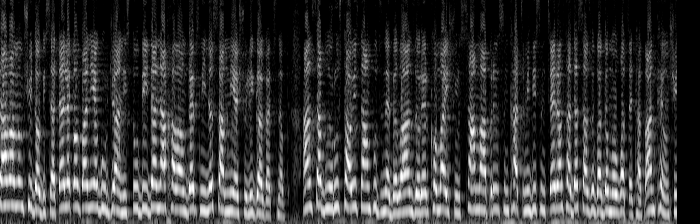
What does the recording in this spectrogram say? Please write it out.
საღამო მშვიდობისა ტელეკომპანია გურჯაანი სტუდიიდან ახალამბებს ნინო სამნიაშვილი გაგაცნობთ. ანსაბლ რუსთავის დამფუძნებელ ანზორ ერქომაიშვილს 3 აპრილს მთაწმინდის მწერალთა და საზოგადო მოღვაწეთა პანთეონში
